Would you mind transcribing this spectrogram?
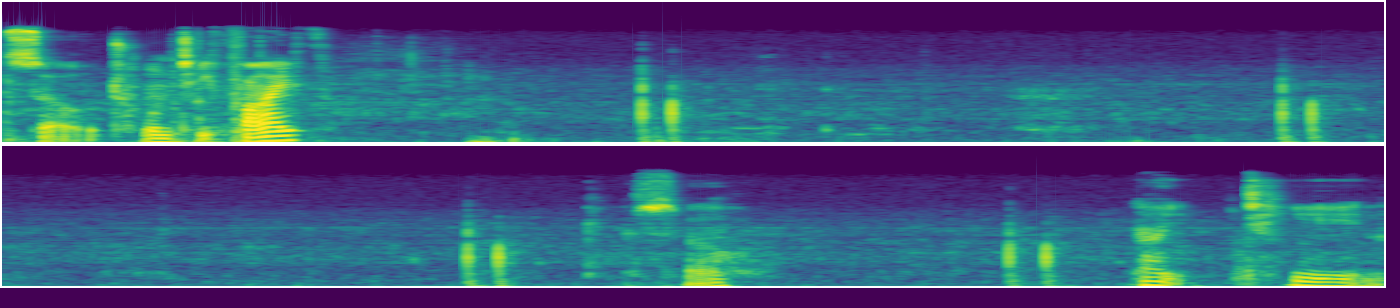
So 25. So 19.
